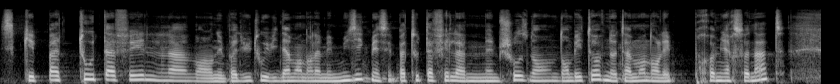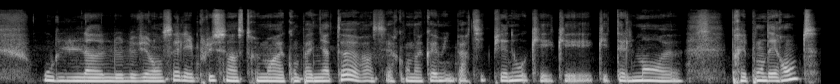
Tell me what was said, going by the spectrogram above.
Ce qui est pas tout à fait. Bon, on n'est pas du tout évidemment dans la même musique, mais c'est pas tout à fait la même chose dans, dans Beethoven, notamment dans les premières sonates où le, le, violoncelle est plus un instrument accompagnateur. Hein. C'est-à-dire qu'on a quand même une partie de piano qui est tellement euh, prépondérante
